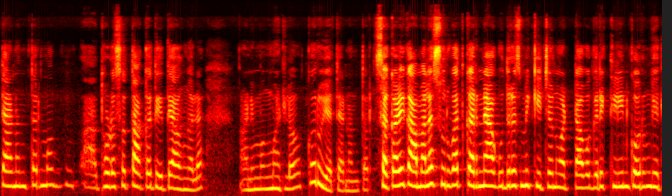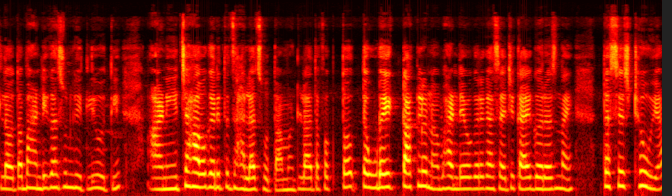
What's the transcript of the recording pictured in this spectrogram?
त्यानंतर मग थोडंसं ताकद येते अंगाला. आणि मग म्हटलं करूया त्यानंतर. सकाळी कामाला सुरुवात करण्या अगोदरच मी किचन वट्टा वगैरे क्लीन करून घेतला होता भांडी घासून घेतली होती आणि चहा वगैरे तर झालाच होता. म्हटलं आता फक्त तेवढं एक टाकलं ना भांडे वगैरे घासायची काय गरज नाही तसेच ठेवूया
